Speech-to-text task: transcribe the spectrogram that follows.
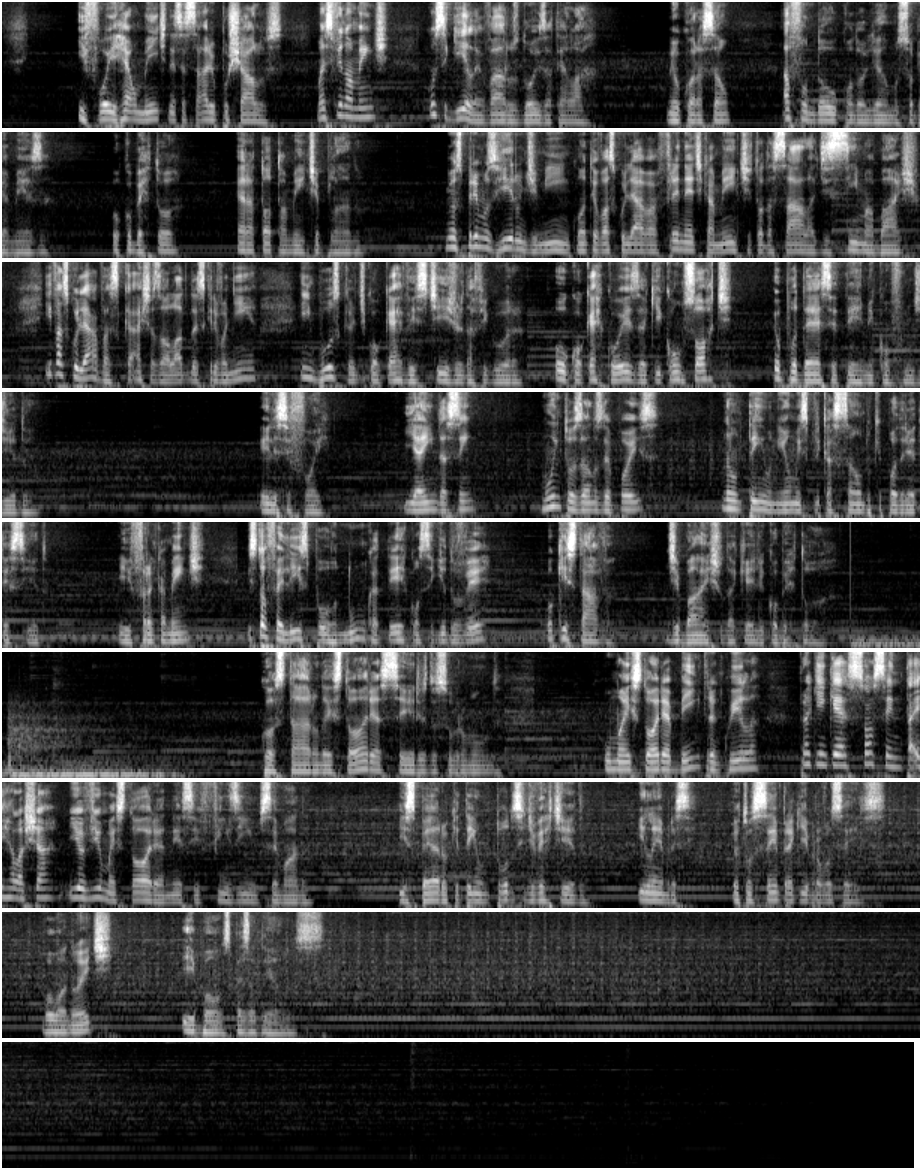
E foi realmente necessário puxá-los, mas finalmente consegui levar os dois até lá. Meu coração afundou quando olhamos sob a mesa. O cobertor era totalmente plano. Meus primos riram de mim enquanto eu vasculhava freneticamente toda a sala, de cima a baixo, e vasculhava as caixas ao lado da escrivaninha em busca de qualquer vestígio da figura, ou qualquer coisa que, com sorte, eu pudesse ter me confundido. Ele se foi, e ainda assim, muitos anos depois, não tenho nenhuma explicação do que poderia ter sido. E, francamente, estou feliz por nunca ter conseguido ver o que estava debaixo daquele cobertor. Gostaram da história, seres do submundo? Uma história bem tranquila para quem quer só sentar e relaxar e ouvir uma história nesse finzinho de semana. Espero que tenham todos se divertido. E lembre-se, eu tô sempre aqui para vocês. Boa noite e bons pesadelos.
